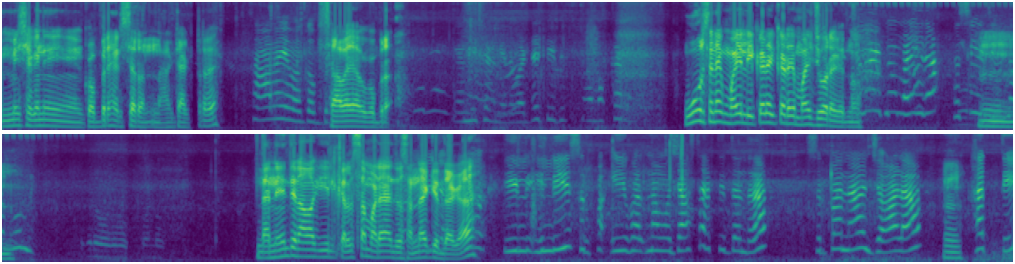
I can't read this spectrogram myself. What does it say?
ಎಮ್ಮೆ ಸಗಣಿ ಗೊಬ್ಬರ ಹರಿಸ್ಯಾರ ಒಂದು ನಾಲ್ಕು ಟ್ಯಾಕ್ಟ್ರ್ ಸಾವಯವ ಗೊಬ್ಬರ. ಸಾವಯವ ಗೊಬ್ಬರ. ಊರು ಸನಿಯಾಗಿ ಮೈಲಿ ಈ ಕಡೆ ಈ ಕಡೆ ಮಳೆ ಜೋರಾಗೈತೆ ನಾವು ಹ್ಞೂ ನನ್ನ ಹೆಂಡತಿ ನಾವಾಗ ಇಲ್ಲಿ ಕೆಲಸ ಮಾಡ್ಯ ಅಂದ್ರೆ ಸಣ್ಣಕ್ಕಿದ್ದಾಗ ಇಲ್ಲಿ ಇಲ್ಲಿ ಸುರ್ಪ ಈ ಹೊಲ ನಾವು ಜಾಸ್ತಿ ಹಾಕ್ತಿದ್ದಂದ್ರ ಸುರ್ಪನ ಜೋಳ ಹತ್ತಿ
